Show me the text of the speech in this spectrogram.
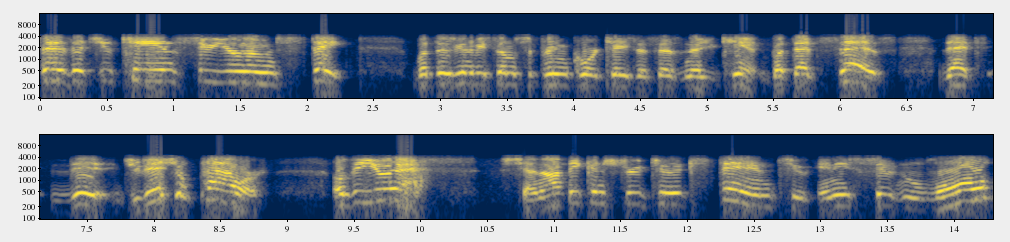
says that you can sue your own state. But there's going to be some Supreme Court case that says no, you can't. But that says that the judicial power of the U.S. shall not be construed to extend to any suit in law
